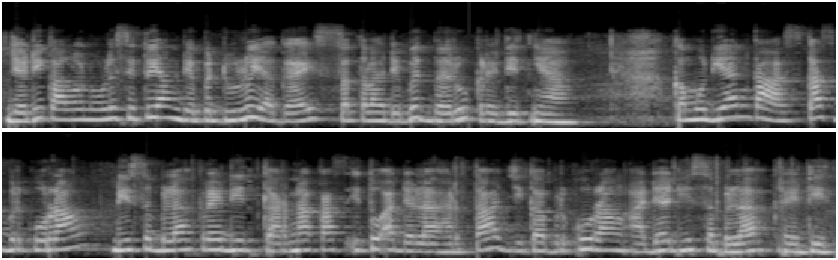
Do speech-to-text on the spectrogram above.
Jadi kalau nulis itu yang debit dulu ya guys, setelah debit baru kreditnya. Kemudian kas, kas berkurang di sebelah kredit karena kas itu adalah harta jika berkurang ada di sebelah kredit.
